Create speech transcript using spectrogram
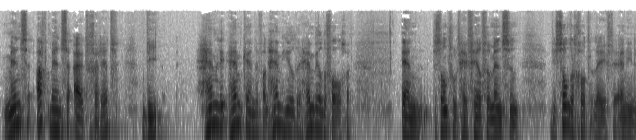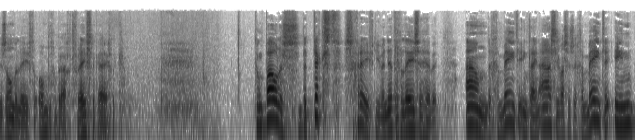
mensen, acht mensen uitgered. Die hem, hem kenden, van hem hielden, hem wilden volgen. En de zondvloed heeft heel veel mensen die zonder God leefden en in de zonde leefden omgebracht. Vreselijk eigenlijk. Toen Paulus de tekst schreef die we net gelezen hebben aan de gemeente in Klein-Azië, was dus een gemeente in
